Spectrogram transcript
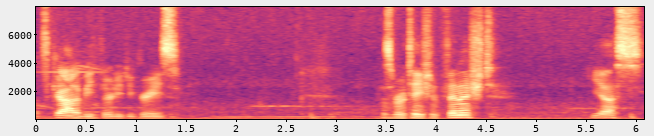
It's gotta be 30 degrees. Is rotation finished? Yes.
